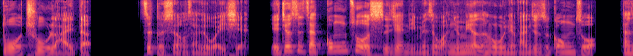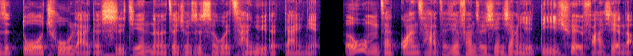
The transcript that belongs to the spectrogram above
多出来的。这个时候才是危险，也就是在工作时间里面是完全没有任何问题，反正就是工作。但是多出来的时间呢，这就是社会参与的概念。而我们在观察这些犯罪现象，也的确发现到，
